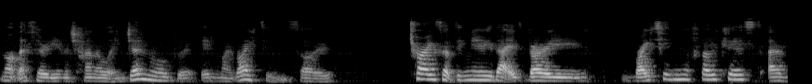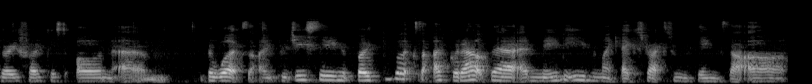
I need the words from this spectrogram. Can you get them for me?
not necessarily in the channel in general, but in my writing. So trying something new that is very writing focused and very focused on um, the works that I'm producing, both the books that I've got out there and maybe even like extracts from things that are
